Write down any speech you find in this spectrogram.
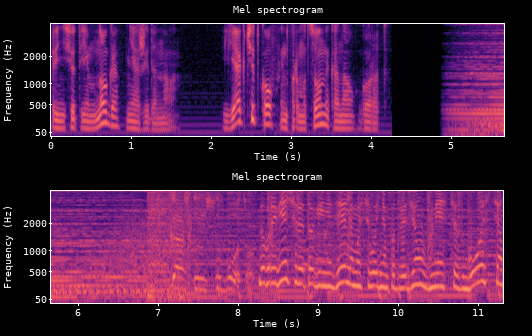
принесет ей много неожиданного. Илья Читков, информационный канал «Город» каждую субботу. Добрый вечер. Итоги недели мы сегодня подведем вместе с гостем.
